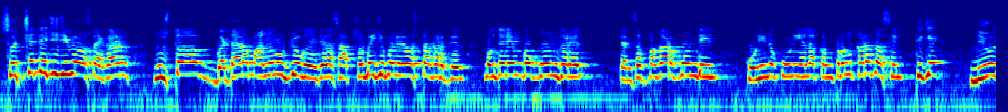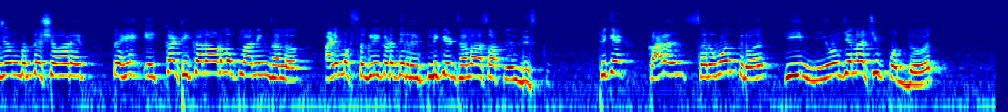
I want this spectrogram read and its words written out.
स्वच्छतेची जी व्यवस्था आहे कारण नुसतं गटारा बांधून उपयोग नाही त्याला साफसफाईची पण व्यवस्था करतील. मग ते नेमकं कोण करेल? त्यांचा पगार कोण देईल? कोणी ना कोणी याला कंट्रोल करत असेल ठीक आहे? नियोजनबद्ध शहर आहेत तर हे एका ठिकाणावरनं प्लॅनिंग झालं आणि मग सगळीकडे ते रिप्लिकेट झालं असं आपल्याला दिसतं. ठीक आहे? कारण सर्वत्र ही नियोजनाची पद्धत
